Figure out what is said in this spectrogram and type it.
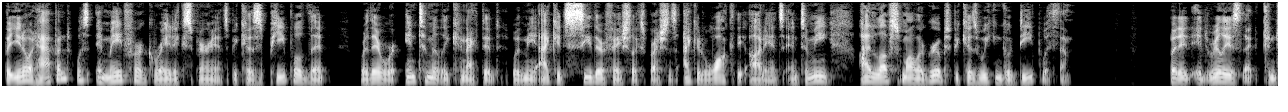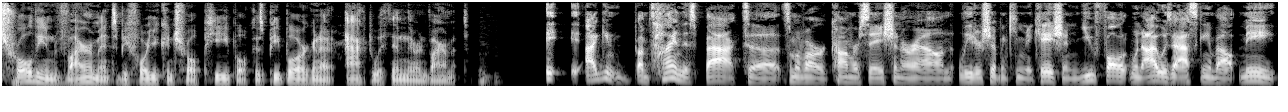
but you know what happened was it made for a great experience because people that were there were intimately connected with me. I could see their facial expressions. I could walk the audience. And to me, I love smaller groups because we can go deep with them. But it, it really is that control the environment before you control people because people are going to act within their environment. It, it, I can. I'm tying this back to some of our conversation around leadership and communication. You followed when I was asking about me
